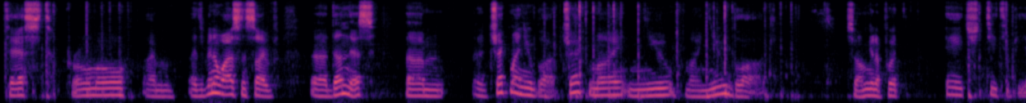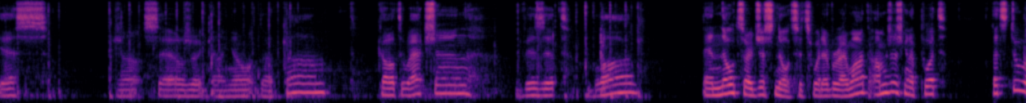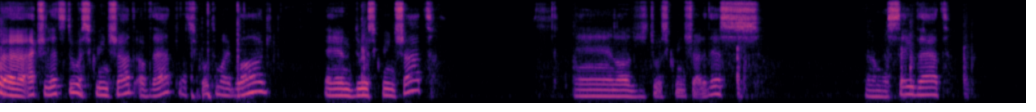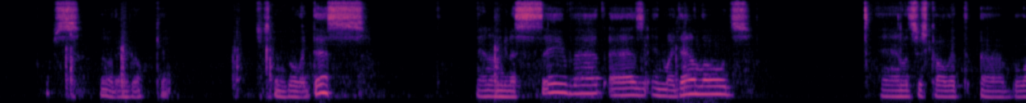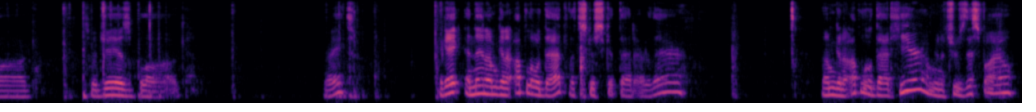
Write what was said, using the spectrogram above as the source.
test promo. I'm it's been a while since I've uh, done this. Um, Uh, check my new blog. Check my new my new blog. So I'm going to put https jeansergegagnon.com call to action. Visit blog. And notes are just notes. It's whatever I want. I'm just going to put let's do a actually let's do a screenshot of that. Let's go to my blog and do a screenshot. And I'll just do a screenshot of this and I'm going to save that. Oops. Oh there we go. Okay. Just going to go like this. And I'm going to save that as in my downloads. And let's just call it uh, blog. So JS blog. Right? Okay and then I'm going to upload that. Let's just get that out of there. I'm going to upload that here. I'm going to choose this file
